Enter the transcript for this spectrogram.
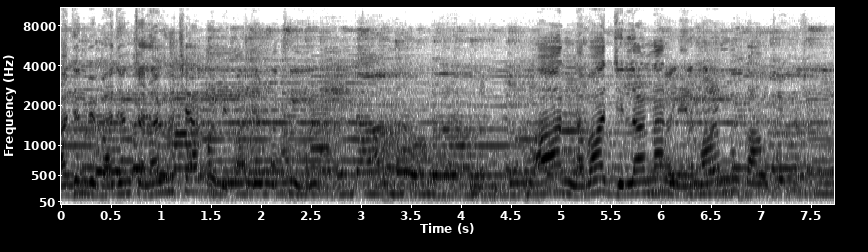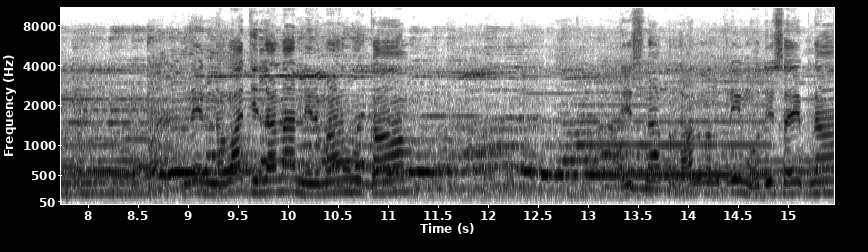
વિભાજન વિભાજન ચલાવ્યું છે આ કોઈ વિભાજન નથી આ નવા જિલ્લાના નિર્માણનું કામ થયું છે. અને નવા જિલ્લાના નિર્માણનું કામ દેશના પ્રધાનમંત્રી મોદી સાહેબના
